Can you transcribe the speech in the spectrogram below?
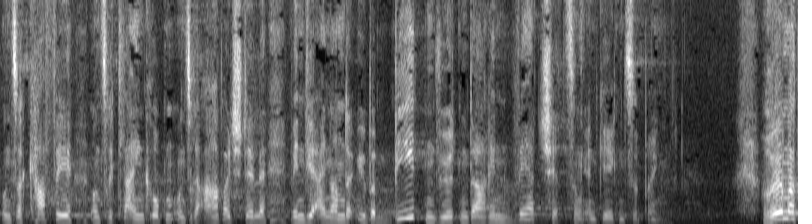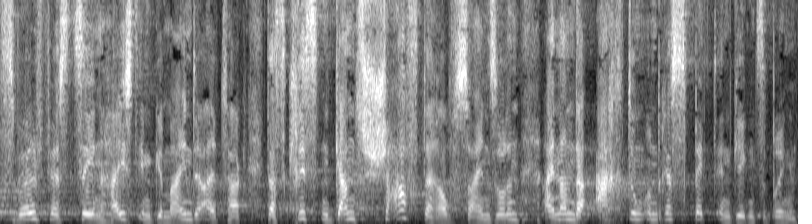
unser Kaffee, unsere Kleingruppen, unsere Arbeitsstelle, wenn wir einander überbieten würden, darin Wertschätzung entgegenzubringen. Römer 12, Vers 10 heißt im Gemeindealltag, dass Christen ganz scharf darauf sein sollen, einander Achtung und Respekt entgegenzubringen.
